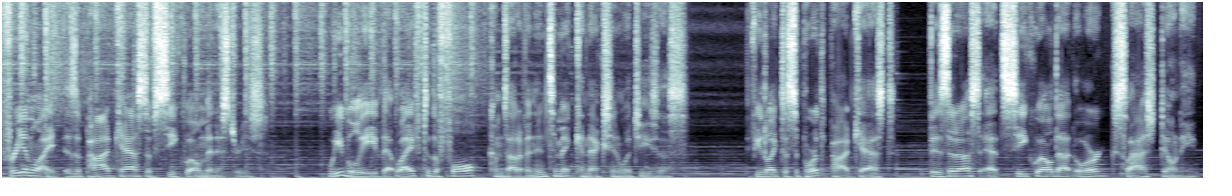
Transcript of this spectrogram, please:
Free and Light is a podcast of Seek Well Ministries. We believe that life to the full comes out of an intimate connection with Jesus. If you'd like to support the podcast, visit us at seekwell.org/donate.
